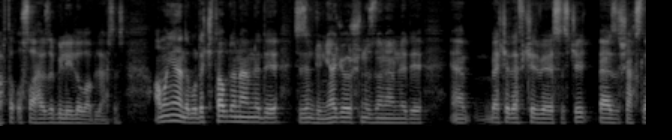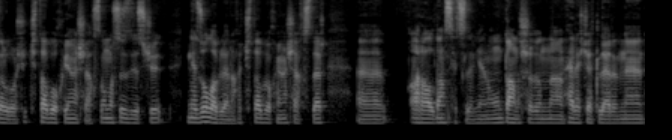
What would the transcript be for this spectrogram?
artıq o sahədə bilikli ola bilərsiniz. Amma yenə də burada kitab da önəmlidir, sizin dünya görüşünüz də önəmlidir. Yəni bəlkə də fikir verirsiniz ki, bəzi şəxslər olur ki, kitab oxuyan şəxslər, amma siz deyirsiniz ki, necə ola bilər axı kitab oxuyan şəxslər ə, aralıdan seçilir. Yəni onun danışığından, hərəkətlərindən,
